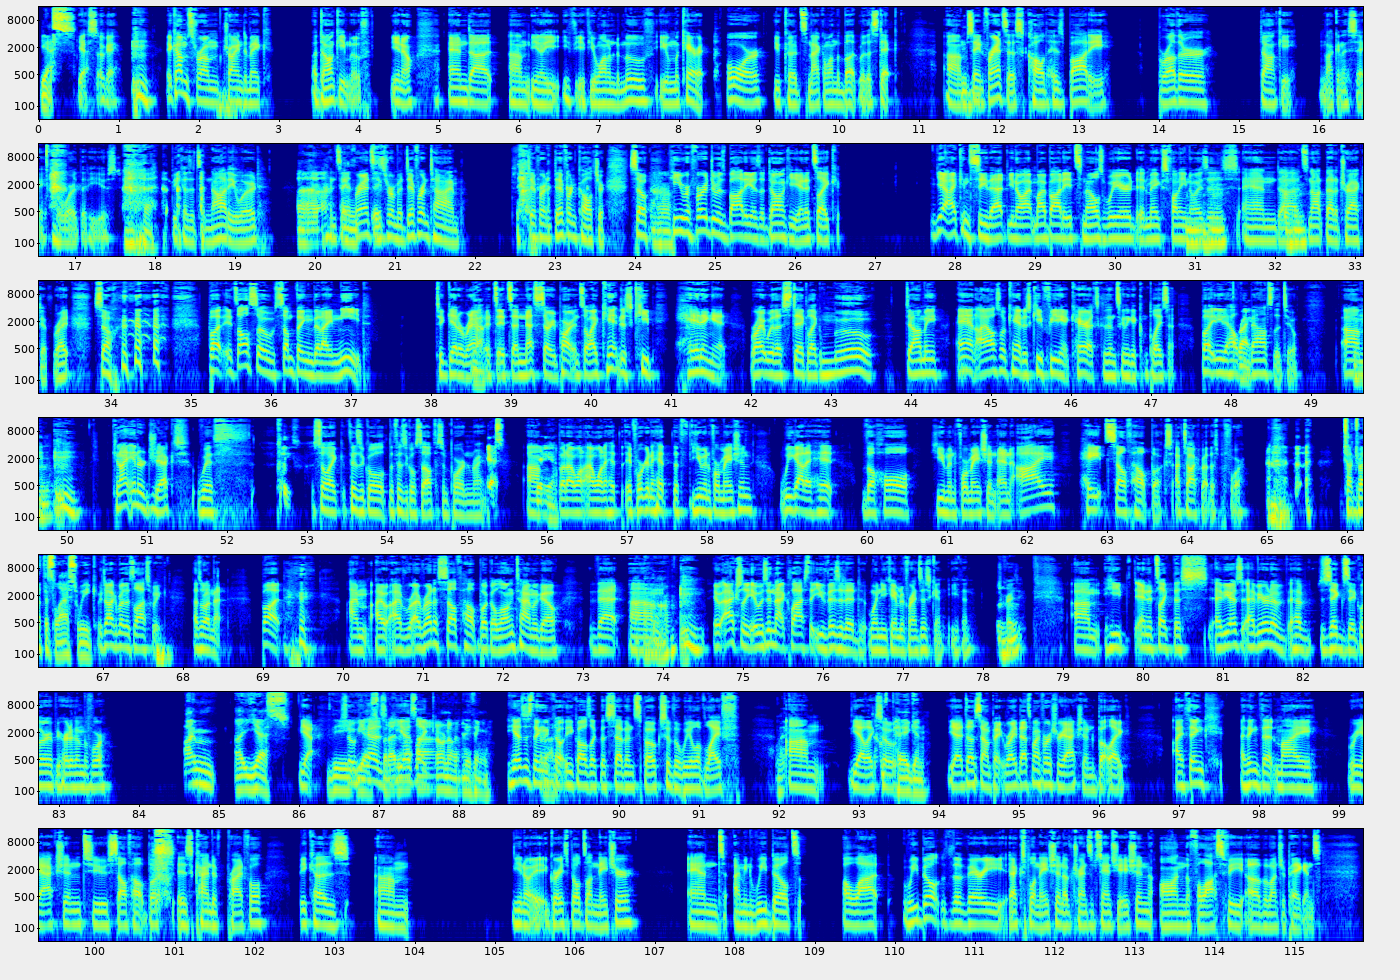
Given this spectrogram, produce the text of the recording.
Yes. Yes. Okay. it comes from trying to make a donkey move, you know, and uh, um, you know, if if you want him to move, you give him a carrot, or you could smack him on the butt with a stick. Um, Mhm. Saint Francis called his body brother donkey. I'm not going to say the word that he used because it's a naughty word, uh, and Saint Francis from a different time, different different culture. So Uh-huh. he referred to his body as a donkey, and it's like, yeah, I can see that. You know, I, my body it smells weird, it makes funny noises, and uh, Mhm. it's not that attractive, right? So, but it's also something that I need to get around. Yeah. It's it's a necessary part, and so I can't just keep hitting it right with a stick, like move, dummy. And I also can't just keep feeding it carrots because then it's going to get complacent. But you need to help me Right. balance the two. Um, Can I interject with Please. so like physical the physical self is important, right? Yes. Um, Yeah, yeah. But I want I want to hit if we're gonna hit the human formation, we got to hit the whole human formation. And I hate self help books. I've talked about this before. Talked about this last week. We talked about this last week. That's what I meant. But I'm I, I I read a self help book a long time ago that um it, actually it was in that class that you visited when you came to Franciscan, Ethan. It's Mhm. crazy. Um he and it's like this have you guys have you heard of have Zig Ziglar? Have you heard of him before? I'm uh, yes. Yeah. The So he yes, has- he has, like- I don't know anything. He has this thing that About ca- he calls like the seven spokes of the wheel of life. Um yeah, like so pagan. Yeah, it does sound pagan, right? That's my first reaction, but like I think I think that my reaction to self-help books is kind of prideful because um you know, it, grace builds on nature and I mean, we built a lot we built the very explanation of transubstantiation on the philosophy of a bunch of pagans.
